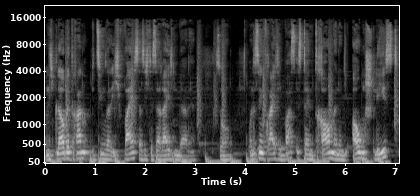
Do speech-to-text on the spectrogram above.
Und ich glaube dran, beziehungsweise ich weiß, dass ich das erreichen werde. So. Und deswegen frage ich dich, was ist dein Traum, wenn du die Augen schließt?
